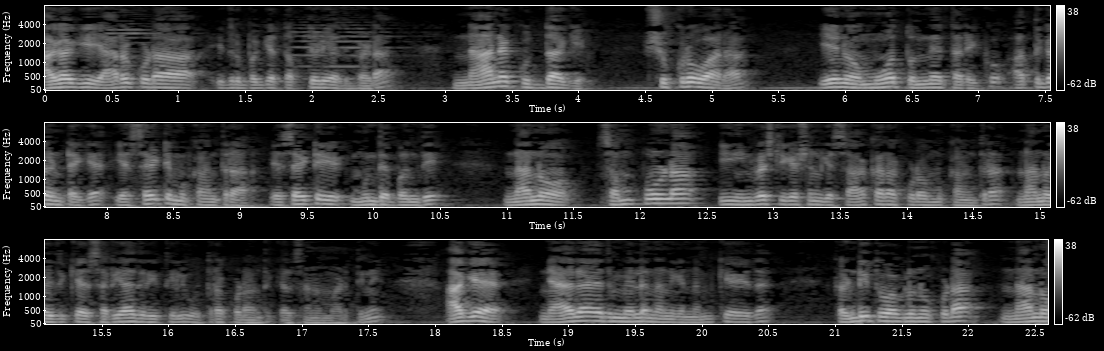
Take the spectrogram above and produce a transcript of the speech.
ಹಾಗಾಗಿ ಯಾರು ಕೂಡ ಇದ್ರ ಬಗ್ಗೆ ತಪ್ಪು ತಿಳಿಯೋದು ಬೇಡ. ನಾನೇ ಖುದ್ದಾಗಿ ಶುಕ್ರವಾರ ಏನು ಮೂವತ್ತೊಂದನೇ ತಾರೀಕು ಹತ್ತು ಗಂಟೆಗೆ ಎಸ್ ಐ ಟಿ ಮುಖಾಂತರ ಎಸ್ ಐ ಟಿ ಮುಂದೆ ಬಂದು ನಾನು ಸಂಪೂರ್ಣ ಈ ಇನ್ವೆಸ್ಟಿಗೇಷನ್ಗೆ ಸಹಕಾರ ಕೊಡೋ ಮುಖಾಂತರ ನಾನು ಇದಕ್ಕೆ ಸರಿಯಾದ ರೀತಿಯಲ್ಲಿ ಉತ್ತರ ಕೊಡೋಂಥ ಕೆಲಸನ ಮಾಡ್ತೀನಿ. ಹಾಗೆ ನ್ಯಾಯಾಲಯದ ಮೇಲೆ ನನಗೆ ನಂಬಿಕೆ ಇದೆ. ಖಂಡಿತವಾಗ್ಲೂ ಕೂಡ ನಾನು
